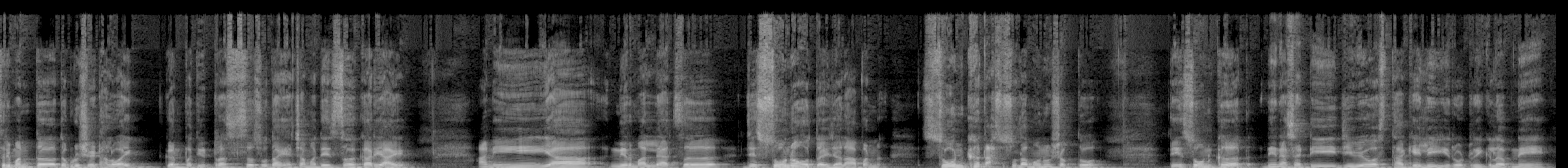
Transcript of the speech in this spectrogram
श्रीमंत दगडूशेठ हलवाई गणपती ट्रस्टचं सुद्धा ह्याच्यामध्ये सहकार्य आहे. आणि या निर्माल्याचं जे सोनं होतं आहे ज्याला आपण सोनखत असं सुद्धा म्हणू शकतो ते सोनखत देण्यासाठी जी व्यवस्था केली रोटरी क्लबने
